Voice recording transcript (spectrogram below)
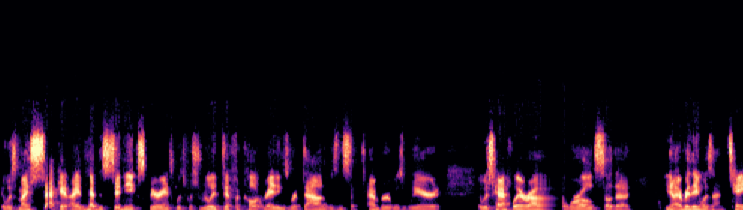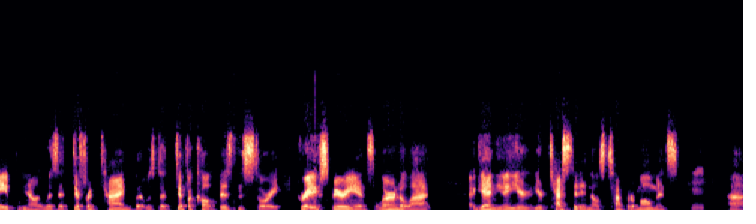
It was my second. I had had the Sydney experience, which was really difficult. Ratings were down. It was in September. It was weird. It was halfway around the world, so the you know everything was on tape you know it was a different time but it was a difficult business story. Great experience learned a lot. Again you know you're you're tested in those tougher moments. Mm. uh,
